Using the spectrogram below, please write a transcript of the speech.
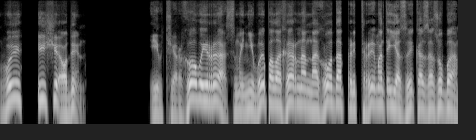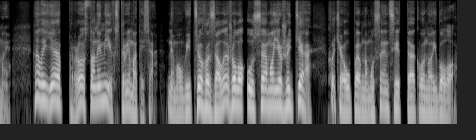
ви і ще один. І в черговий раз мені випала гарна нагода притримати язика за зубами, але я просто не міг стриматися, немов від цього залежало усе моє життя, хоча у певному сенсі так воно й було.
